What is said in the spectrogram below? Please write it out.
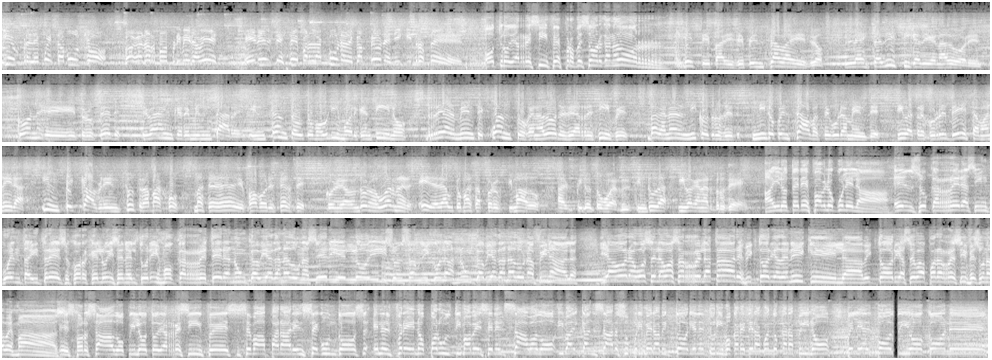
siempre le cuesta mucho, va a ganar por primera vez en el TC para la cuna de campeones, Nicky Trocet. Otro de Arrecifes, profesor ganador. ¿Qué te parece? Pensaba eso. La estadística de ganadores con eh, Trocet se va a incrementar en tanto automovilismo automovilismo argentino. Realmente, ¿cuántos ganadores de Arrecifes va a ganar Nico Trocet? Ni lo pensaba seguramente. Iba a transcurrir de esta manera, impecable en su trabajo, más allá de favorecerse con el abandono de Werner, era el auto más aproximado al piloto Werner. Sin duda, iba a ganar Trocet. Ahí lo tenés, Pablo Culela. En su carrera 53, Jorge Luis en el turismo carretera nunca había ganado una serie, lo hizo en San Nicolás, nunca había ganado una final. Y ahora vos se la vas a relatar, es victoria de Nicky, la victoria se va para Recifes una vez más. Esforzado, piloto de Arrecifes, se va a parar en segundos en el freno por última vez en el sábado y va a alcanzar su primera victoria en el turismo carretera cuando Carapino pelea el podio con eh,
